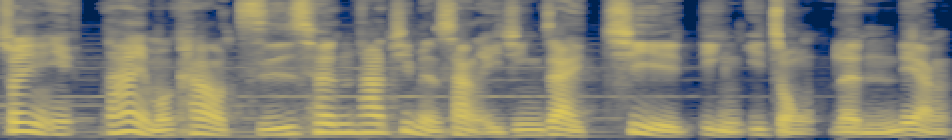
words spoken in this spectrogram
所以，你大家有没有看到职称？它基本上已经在界定一种能量。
